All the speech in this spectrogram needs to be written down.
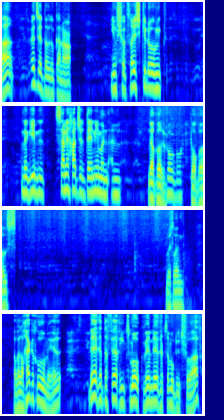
אה? לא יוצא טוב כאן, אם שהפריש כאילו, נגיד, סל אחד של תאנים על- נכון. בהחלט. אבל אחר כך הוא אומר, דרך התפח לצמוק ואין דרך הצמוק לטפוח,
